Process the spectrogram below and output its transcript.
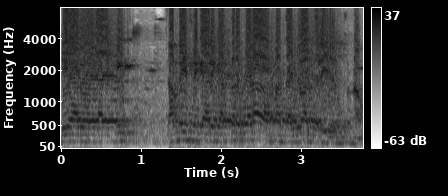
డిఆర్ఓ గారికి కమిషనర్ గారికి అందరూ కూడా మా ధన్యవాదాలు తెలియజేస్తున్నాం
